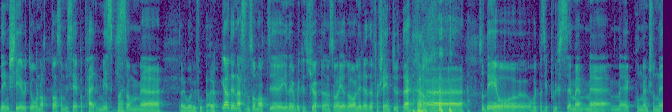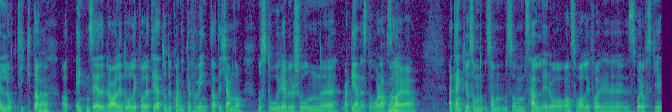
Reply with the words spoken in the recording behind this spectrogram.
den skjer jo ikke over natta, som vi ser på termisk. Nei. som... Eh, Der det går mye fortere. ja, det er nesten sånn at eh, i det øyeblikket du kjøper den, så er du allerede for seint ute. Eh, så det er jo holdt på å si, plusset med, med, med konvensjonell optikk. da. Ja. At Enten så er det bra eller dårlig kvalitet, og du kan ikke forvente at det kommer noe, noe stor revolusjon eh, hvert eneste år. da. Så Nei. det, jeg tenker jo som, som, som selger og ansvarlig for uh, Swarovski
